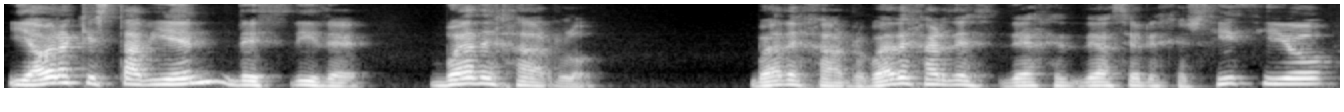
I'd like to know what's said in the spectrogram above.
y ahora que está bien decide, voy a dejarlo, voy a dejarlo, voy a dejar de, hacer ejercicio,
